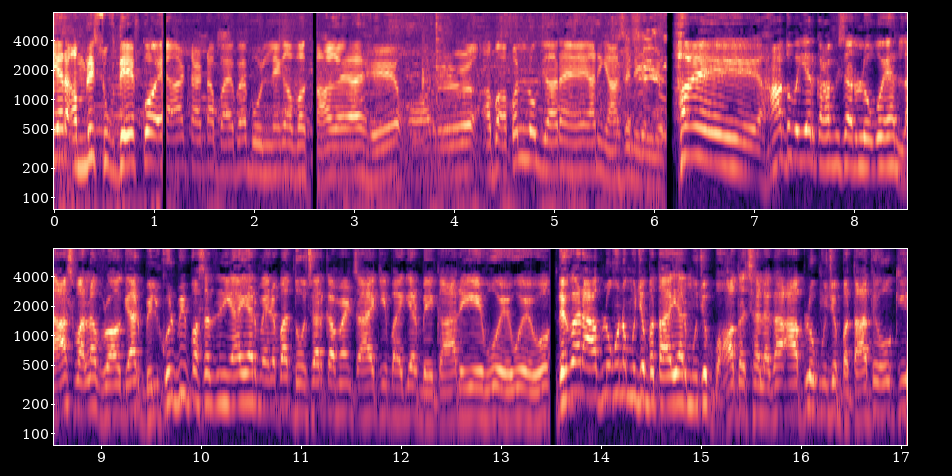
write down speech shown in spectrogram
यार अमृत सुखदेव को यार टाटा बाय बाय बोलने का वक्त आ गया है और अब अपन लोग जा रहे हैं यार यहाँ से निकल गए हाय! हाँ तो भाई यार काफ़ी सारे लोगों यार लास्ट वाला व्लॉग यार बिल्कुल भी पसंद नहीं आया। यार मेरे पास दो चार कमेंट्स आए कि भाई यार बेकार है वो है वो है वो। देखो यार, आप लोगों ने मुझे बताया, यार मुझे बहुत अच्छा लगा। आप लोग मुझे बताते हो कि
